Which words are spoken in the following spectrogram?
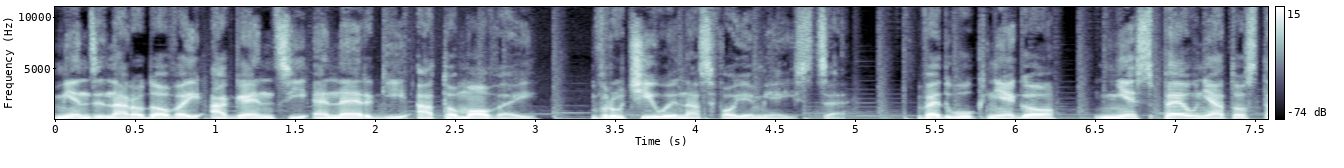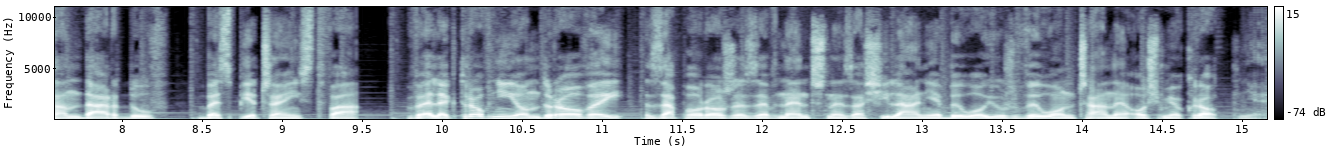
Międzynarodowej Agencji Energii Atomowej, wróciły na swoje miejsce. Według niego nie spełnia to standardów bezpieczeństwa. W elektrowni jądrowej Zaporoże zewnętrzne zasilanie było już wyłączane ośmiokrotnie.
